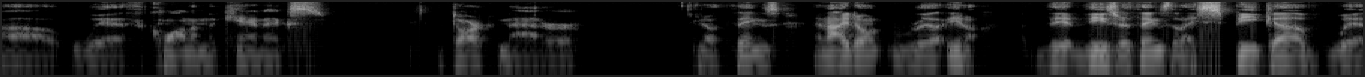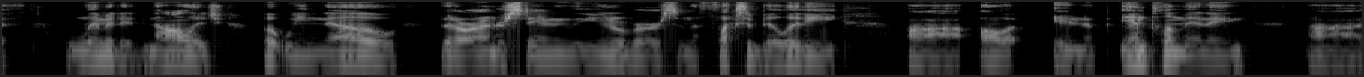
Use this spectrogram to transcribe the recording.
uh, with quantum mechanics, dark matter, you know things. And I don't really, you know, th- these are things that I speak of with limited knowledge, but we know that our understanding of the universe and the flexibility uh, in implementing uh,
